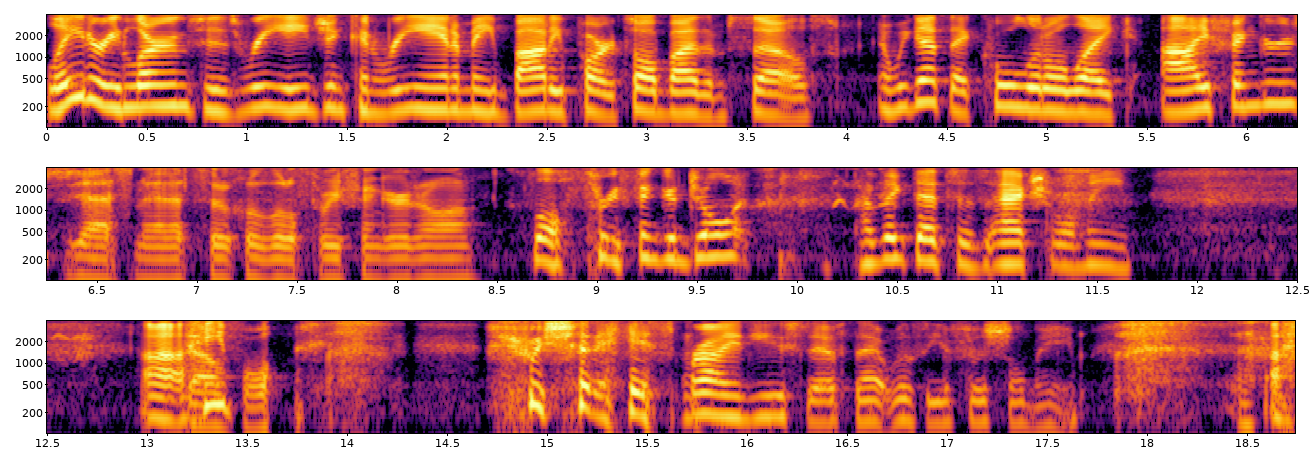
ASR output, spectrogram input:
Later, he learns his reagent can reanimate body parts all by themselves. And we got that cool little, like, eye fingers, Yes, man. That's so cool. Little three fingered on. little three finger joint. I think that's his actual name. Uh, he, we should have asked Brian Eustace if that was the official name. Uh,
